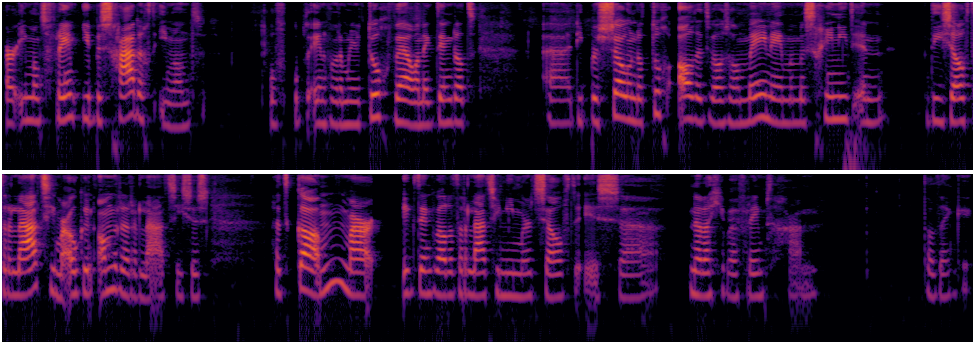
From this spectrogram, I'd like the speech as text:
er iemand vreemd, je beschadigt iemand, of op de een of andere manier toch wel. En ik denk dat eh, die persoon dat toch altijd wel zal meenemen, misschien niet in diezelfde relatie, maar ook in andere relaties. Dus het kan, maar ik denk wel dat de relatie niet meer hetzelfde is eh, nadat je bent vreemd gegaan. Dat denk ik.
